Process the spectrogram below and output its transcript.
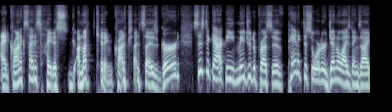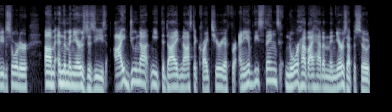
I had chronic sinusitis. I'm not kidding. Chronic sinusitis, GERD, cystic acne, major depressive, panic disorder, generalized anxiety disorder, um, and the Meniere's disease. I do not meet the diagnostic criteria for any of these things, nor have I had a Meniere's episode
